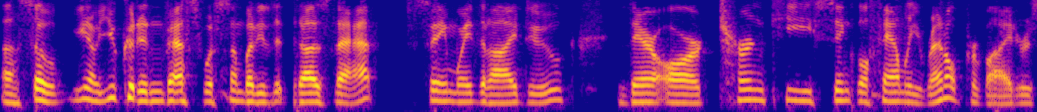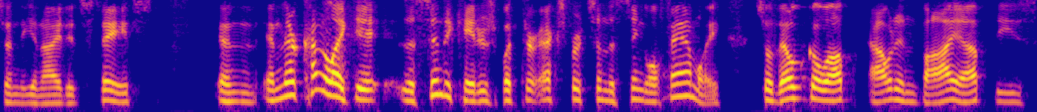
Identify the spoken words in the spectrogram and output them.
uh, so you know you could invest with somebody that does that same way that I do. There are turnkey single family rental providers in the United States. And, and they're kind of like the, the syndicators, but they're experts in the single family. So they'll go up out and buy up these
